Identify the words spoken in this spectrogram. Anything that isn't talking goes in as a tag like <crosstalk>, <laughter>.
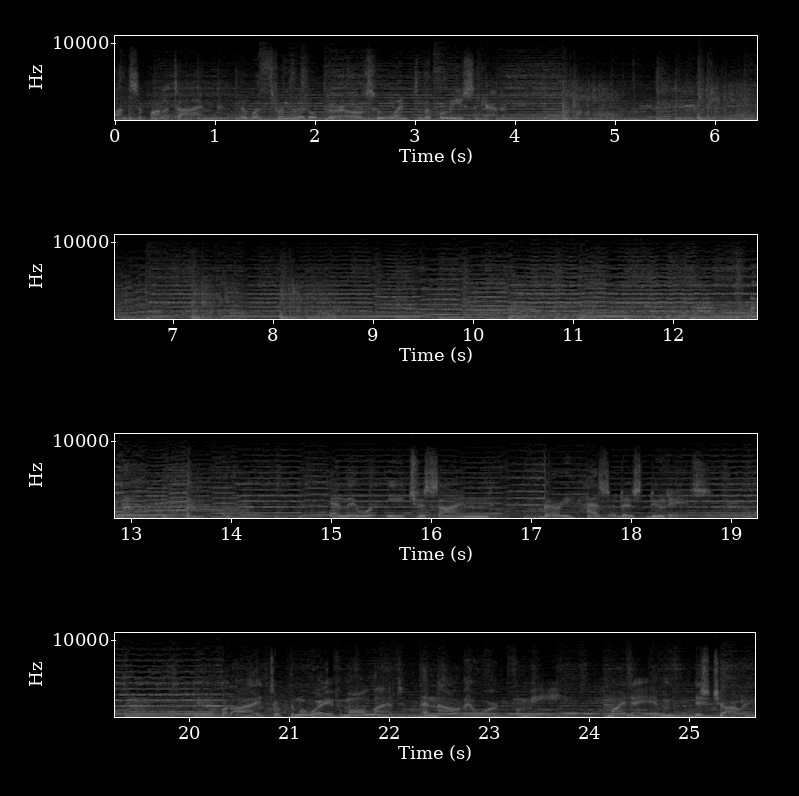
Once upon a time, there were three little girls who went to the police academy. <coughs> and they were each assigned very hazardous duties. But I took them away from all that, and now they work for me. My name is Charlie.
